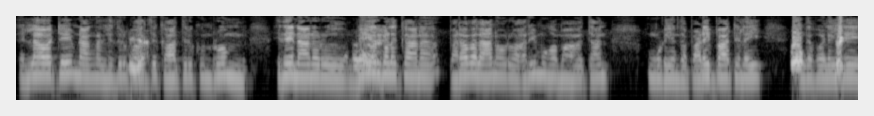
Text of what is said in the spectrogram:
எல்லாவற்றையும் நாங்கள் எதிர்பார்த்து காத்திருக்கின்றோம். இதை நான் ஒரு நேயர்களுக்கான பரவலான ஒரு அறிமுகமாகத்தான் உங்களுடைய இந்த படைப்பாற்றலை இந்த வேளையிலே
